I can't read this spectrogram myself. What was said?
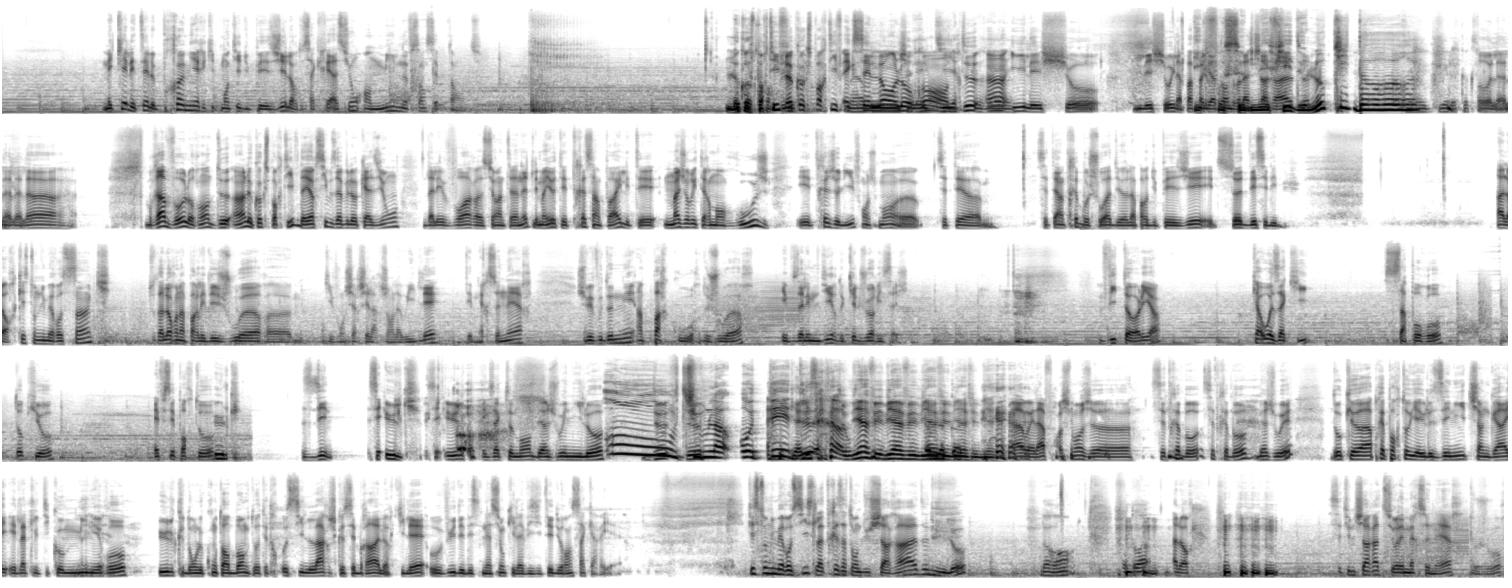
Mais quel était le premier équipementier du PSG lors de sa création en 1970 Le coq sportif Le coq sportif, Bah excellent oui, Laurent. le dire, 2-1, purée. il est chaud. Il est chaud, il n'a pas Il fallu faut attendre se la méfier charade. de l'eau qui dort. Oh là là là là. Bravo Laurent, 2-1, le coq sportif. D'ailleurs, si vous avez l'occasion d'aller voir euh, sur Internet, les maillots étaient très sympas. Il était majoritairement rouge et très joli. Franchement, euh, c'était euh, C'était un très beau choix de la part du PSG et de ce dès ses débuts. Alors, question numéro 5. Tout à l'heure, on a parlé des joueurs euh, qui vont chercher l'argent là où il est, des mercenaires. Je vais vous donner un parcours de joueurs et vous allez me dire de quel joueur il s'agit. Vitoria, Kawasaki, Sapporo, Tokyo, FC Porto, Hulk. Zen. C'est Hulk, c'est Hulk, exactement. Bien joué Nilo. Oh, tu me l'as ôté de... Bien vu, bien vu, bien vu, bien vu, bien vu. Ah ouais, là, franchement, je... c'est très beau, c'est très beau, bien joué. Donc euh, après Porto, il y a eu le Zénith, Shanghai et l'Atlético Mineiro. Hulk, dont le compte en banque doit être aussi large que ses bras à l'heure qu'il est, au vu des destinations qu'il a visitées durant sa carrière. Question numéro 6, la très attendue charade, Nilo. Laurent, toi. Alors, c'est une charade sur les mercenaires, toujours.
